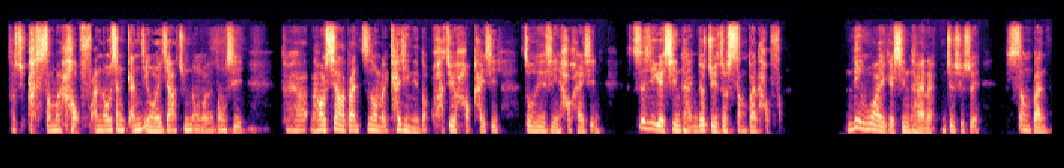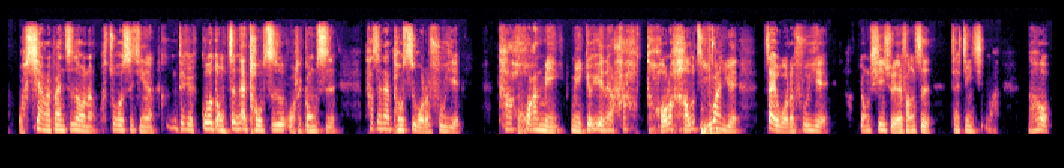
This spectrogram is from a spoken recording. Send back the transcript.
他说啊上班好烦哦，我想赶紧回家去弄我的东西，对啊，然后下了班之后呢，开启你的哇，觉得好开心，做这些事情好开心。这是一个心态，你就觉得上班好烦。另外一个心态呢，就是说上班，我下了班之后呢，我做事情呢，这个郭董正在投资我的公司，他正在投资我的副业，他花每每个月呢，他投了好几万元在我的副业，用薪水的方式在进行嘛。然后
